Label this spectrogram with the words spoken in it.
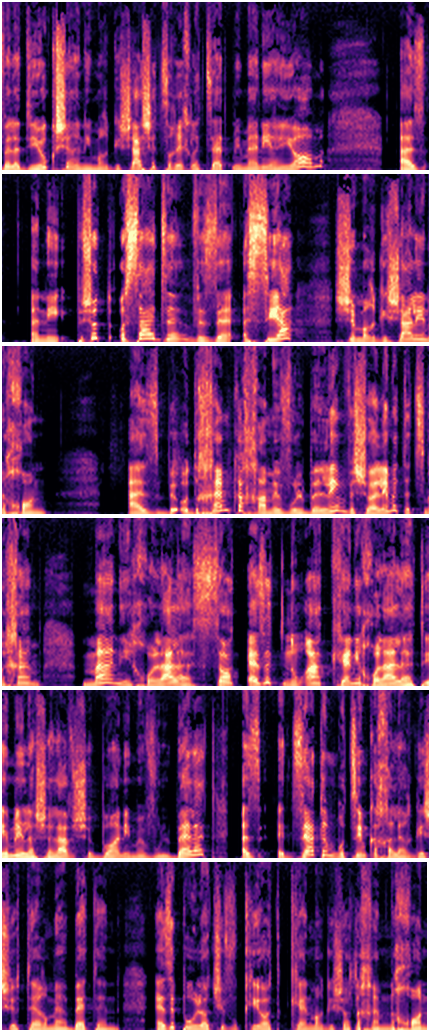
ולדיוק שאני מרגישה שצריך לצאת ממני היום, אז אני פשוט עושה את זה, וזה עשייה שמרגישה לי נכון. אז בעודכם ככה מבולבלים ושואלים את עצמכם, מה אני יכולה לעשות? איזה תנועה כן יכולה להתאים לי לשלב שבו אני מבולבלת? אז את זה אתם רוצים ככה להרגיש יותר מהבטן. איזה פעולות שיווקיות כן מרגישות לכם נכון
